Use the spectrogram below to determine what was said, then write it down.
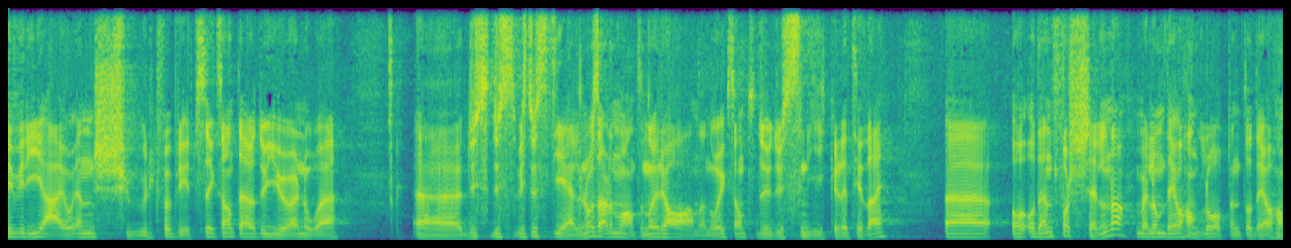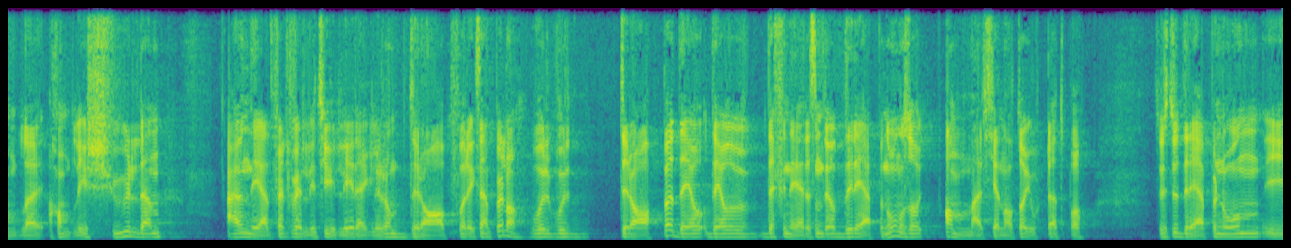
tyveri er jo en skjult forbrytelse. ikke sant? Det er at du gjør noe uh, du, du, Hvis du stjeler noe, så er det noe annet enn å rane noe. ikke sant? Du, du sniker det til deg. Uh, og, og den forskjellen da, mellom det å handle åpent og det å handle, handle i skjul, den er jo nedfelt veldig tydelig i regler om drap, f.eks. Hvor, hvor drapet, det å, det å definere som det å drepe noen, og så anerkjenne at du har gjort det etterpå. Så Hvis du dreper noen i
